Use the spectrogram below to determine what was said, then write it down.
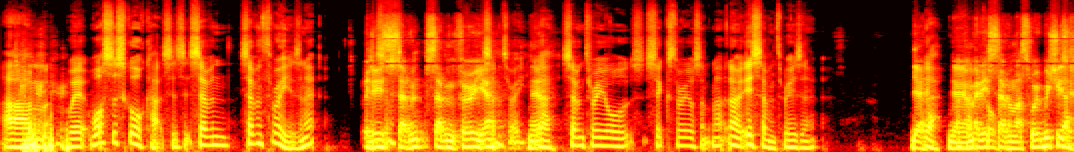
Um, what's the score, Catz? Is it seven seven three? Isn't it? It is seven seven three. Yeah, seven three. Yeah. yeah, seven three or six three or something like. No, it is seven three, isn't it? Yeah, yeah, yeah okay, I made cool. it seven last week, which is yeah.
